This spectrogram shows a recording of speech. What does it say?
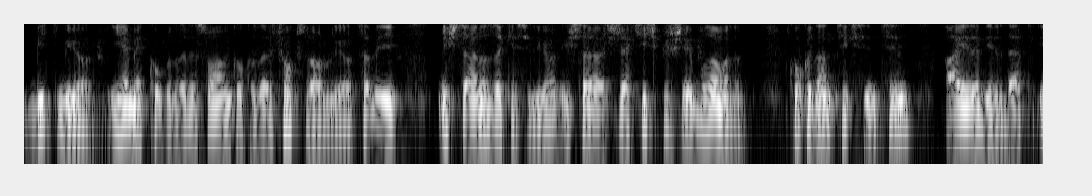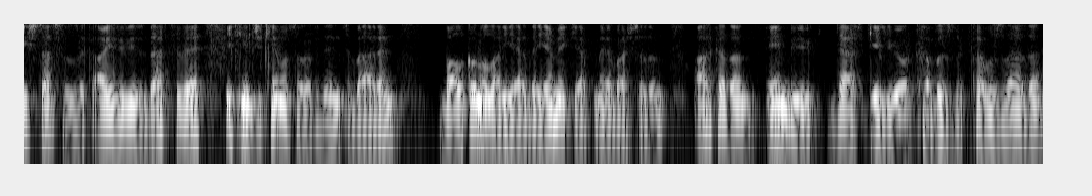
bitmiyor. Yemek kokuları, soğan kokuları çok zorluyor. Tabii iştahınız da kesiliyor. İştahı açacak hiçbir şey bulamadım. Kokudan tiksinti ayrı bir dert, iştahsızlık ayrı bir dert ve ikinci kemoterapiden itibaren balkon olan yerde yemek yapmaya başladım. Arkadan en büyük dert geliyor kabızlık. Kabızlığa da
